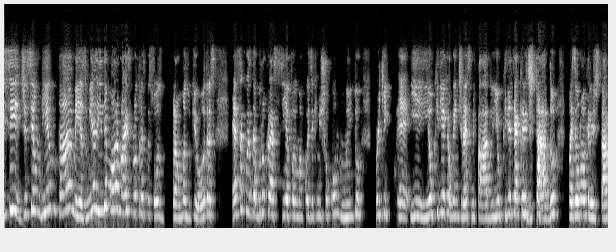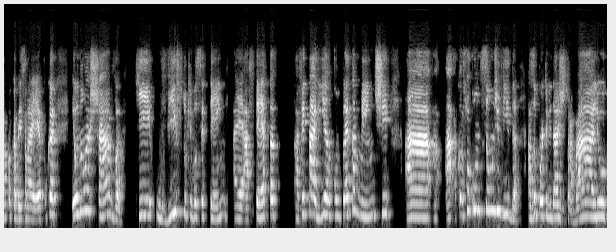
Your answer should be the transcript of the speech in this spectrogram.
se, de se ambientar mesmo. E ali demora mais para outras pessoas, para umas do que outras. Essa coisa da burocracia foi uma coisa que me chocou muito, porque é, e, e, eu queria que alguém tivesse me falado, e eu queria ter acreditado, mas eu não acreditava com a cabeça na época. Eu não achava que o visto que você tem é, afeta afetaria completamente a, a, a, sua condição de vida, as oportunidades de trabalho,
